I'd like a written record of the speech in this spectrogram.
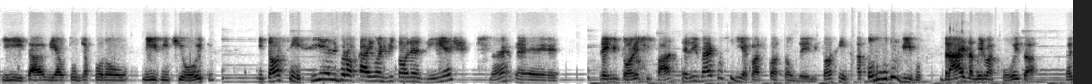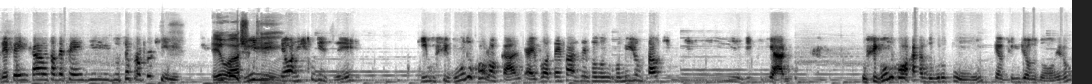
que tá, ali ao todo já foram 1028. Então, assim, se ele brocar em umas vitóriazinhas, né? é, três vitórias de fato, ele vai conseguir a classificação dele. Então, assim, tá todo mundo vivo. Braz, a mesma coisa. Mas depende, cada um tá depende do seu próprio time. Eu acho Inclusive, que. Eu arrisco dizer que o segundo colocado, aí vou até fazer, vou, vou me juntar ao time de, de Thiago. O segundo colocado do grupo 1, que é o time de Ordonho,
